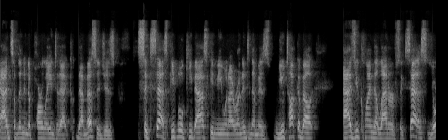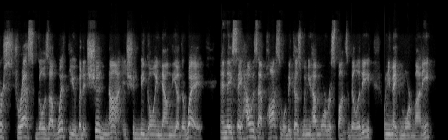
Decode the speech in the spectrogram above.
add something into parlay into that that message is success. People keep asking me when I run into them is you talk about as you climb the ladder of success, your stress goes up with you, but it should not. It should be going down the other way. And they say, how is that possible? Because when you have more responsibility, when you make more money,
